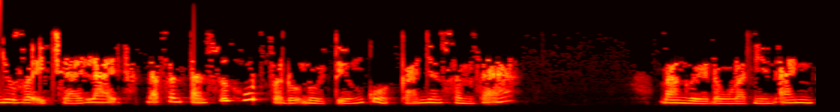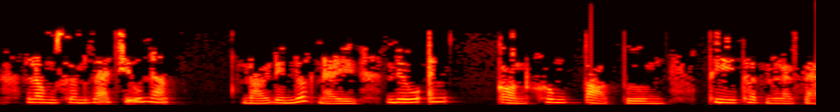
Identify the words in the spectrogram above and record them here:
Như vậy trái lại đã phân tán sức hút và độ nổi tiếng của cá nhân sầm dã. Ba người đồng loạt nhìn anh, lòng sầm dã chịu nặng. Nói đến nước này, nếu anh còn không tỏ tường, thì thật là giả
